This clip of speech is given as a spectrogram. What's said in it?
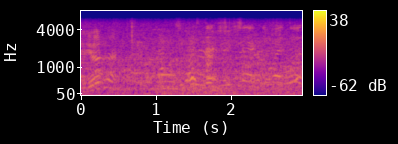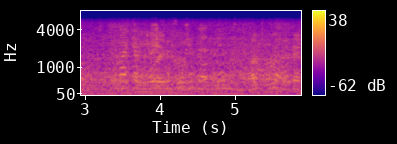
Серьезно? Откуда какая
